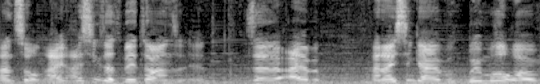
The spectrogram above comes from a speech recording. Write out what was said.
and so on. I, I think that's better, and, and the, I have, and I think I have way more um,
